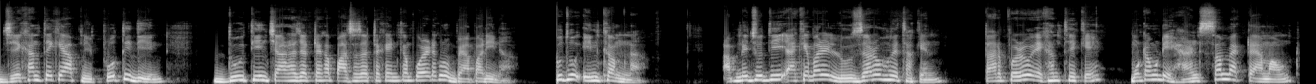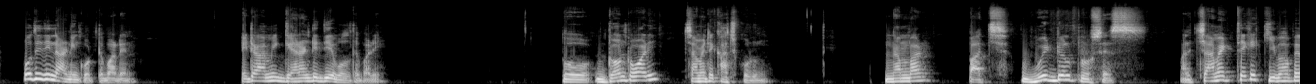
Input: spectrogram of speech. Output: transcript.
যেখান থেকে আপনি প্রতিদিন দুই, তিন, চার হাজার টাকা, পাঁচ হাজার টাকা ইনকাম করা এটা কোনো ব্যাপারই না। শুধু ইনকাম না। আপনি যদি একেবারে লুজারও হয়ে থাকেন, তারপরেও এখান থেকে মোটামুটি হ্যান্ডসাম একটা অ্যামাউন্ট প্রতিদিন আর্নিং করতে পারেন। এটা আমি গ্যারান্টি দিয়ে বলতে পারি। তো ডোন্ট ওয়ারি চামেটে কাজ করুন। নাম্বার পাঁচ উইথড্রল প্রসেস মানে চামেট থেকে কীভাবে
